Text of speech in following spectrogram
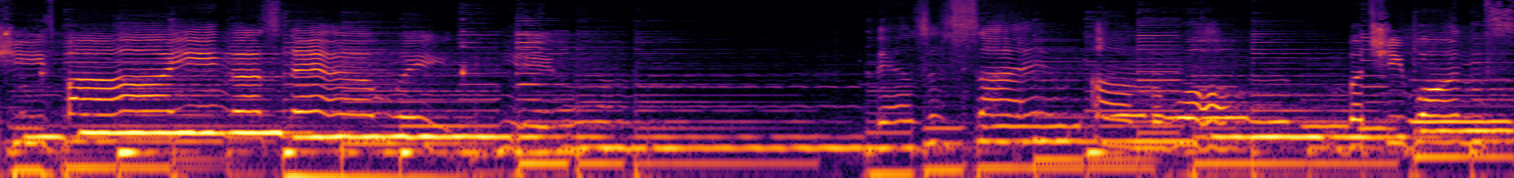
She's buying a stairway here. There's a sign on the wall, but she wants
